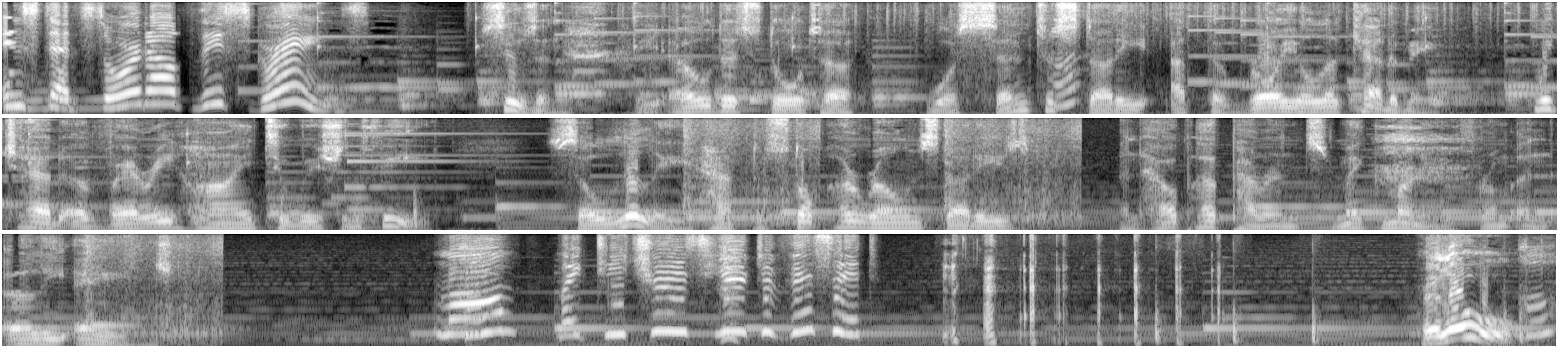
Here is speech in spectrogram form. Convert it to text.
Instead, sort out these grains. Susan, the eldest daughter, was sent to study at the Royal Academy, which had a very high tuition fee. So Lily had to stop her own studies and help her parents make money from an early age. My teacher is here to visit. Hello,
